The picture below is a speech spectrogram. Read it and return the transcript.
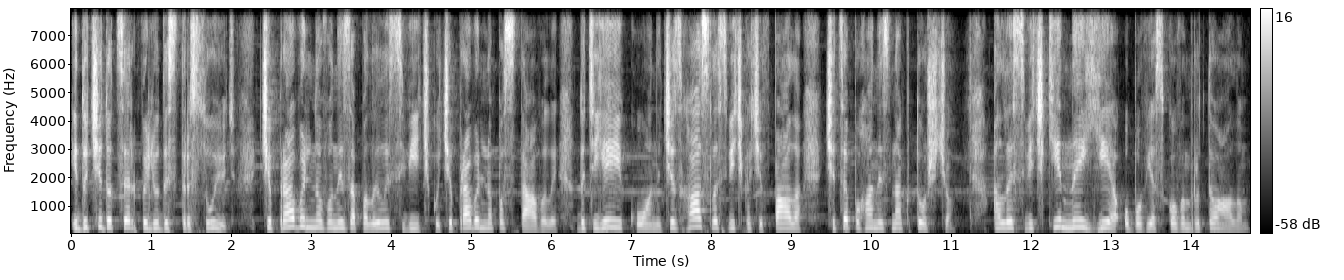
Ідучи до церкви, люди стресують, чи правильно вони запалили свічку, чи правильно поставили до тієї ікони, чи згасла свічка, чи впала, чи це поганий знак тощо. Але свічки не є обов'язковим ритуалом.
